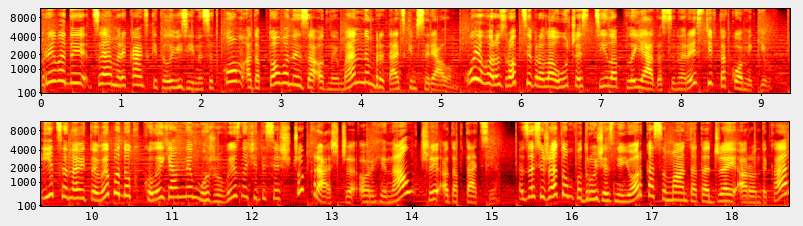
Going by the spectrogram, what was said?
Привиди це американський телевізійний ситком, адаптований за одноіменним британським серіалом. У його розробці брала участь ціла плеяда сценаристів та коміків. І це навіть той випадок, коли я не можу визначитися, що краще оригінал чи адаптація. За сюжетом подружжя з Нью-Йорка Саманта та Джей Арондекар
